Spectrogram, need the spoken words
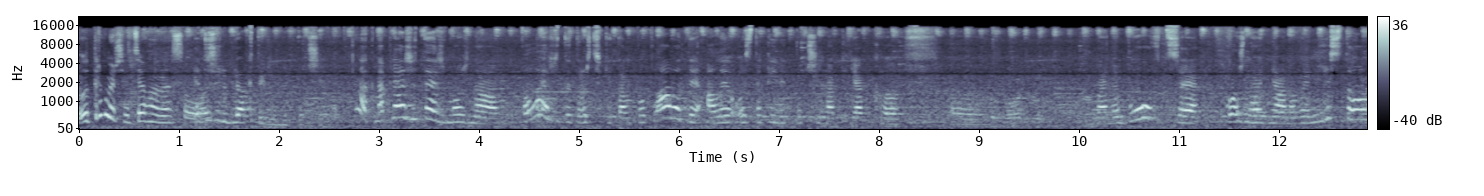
отримуєш від цього Я дуже люблю активний відпочинок. Так, на пляжі теж можна полежати, трошечки там поплавати, але ось такий відпочинок, як е, в мене був, це кожного дня нове місто,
